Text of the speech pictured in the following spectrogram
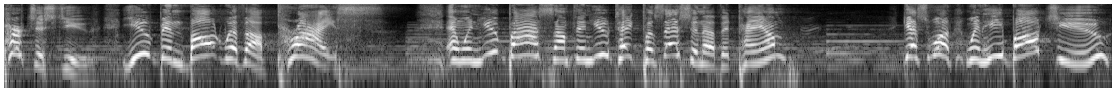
purchased you. You've been bought with a price. And when you buy something, you take possession of it, Pam. Guess what? When He bought you,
